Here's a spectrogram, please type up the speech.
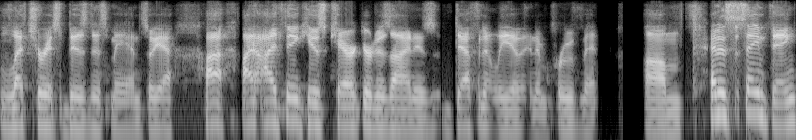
lecherous businessman. So yeah, I I, I think his character design is definitely a, an improvement. Um, and it's the same thing.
